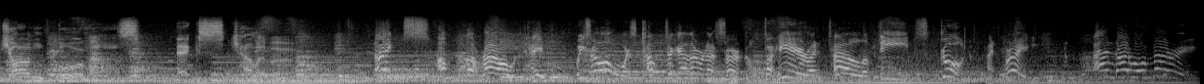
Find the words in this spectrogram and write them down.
John Boorman's Excalibur. Knights of the Round Table, we shall always come together in a circle to hear and tell of deeds good and brave. And I will marry.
